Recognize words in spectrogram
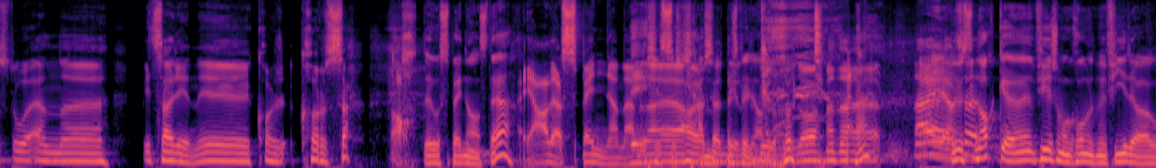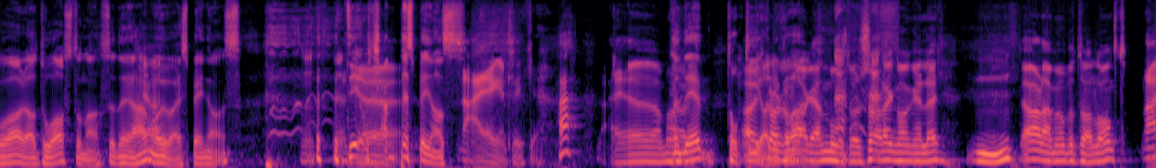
sto en uh, Pizzarini Cor Corsa. Ah, det er jo spennende, sted. Ja, det er spennende. Det er ikke så kjempespennende. Du altså, snakker en fyr som har kommet med fire Aguara og to Astoner, så det her Ja. må jo være spennende. Det er jo kjempespennende. Nei, egentlig ikke. Hæ? Nei, de har, Men det er topp ti å lage en motor sjøl en gang heller. Det har de jo betalt lånt. Nei,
